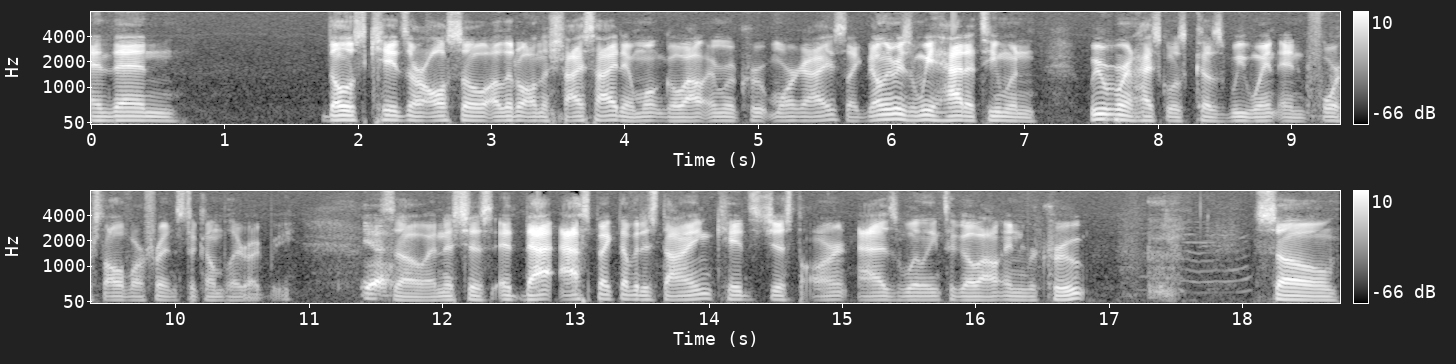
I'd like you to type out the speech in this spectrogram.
and then those kids are also a little on the shy side and won't go out and recruit more guys. Like the only reason we had a team when we were in high school is because we went and forced all of our friends to come play rugby. Yeah. So and it's just it, that aspect of it is dying. Kids just aren't as willing to go out and recruit. So.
